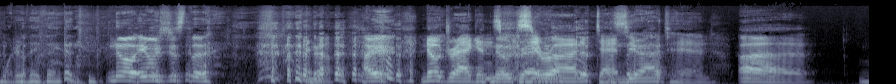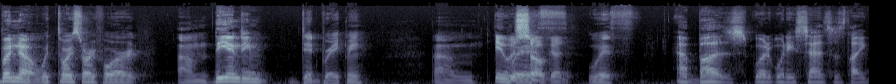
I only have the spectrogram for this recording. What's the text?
What are they thinking? No, it was just the. no, I No dragons. No Zero out of ten. zero out of ten. Uh, but no, with Toy Story four, um, the ending did break me. Um, It was so good. With uh, Buzz, what what he says is like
